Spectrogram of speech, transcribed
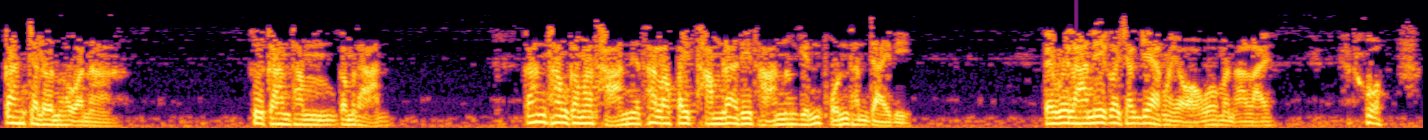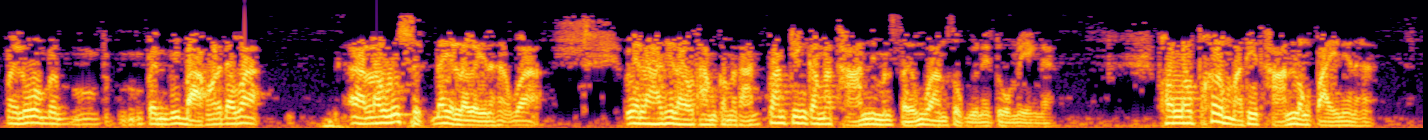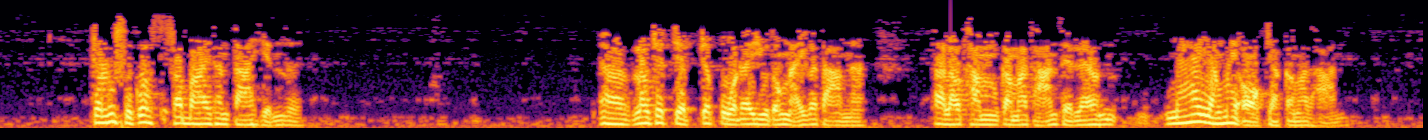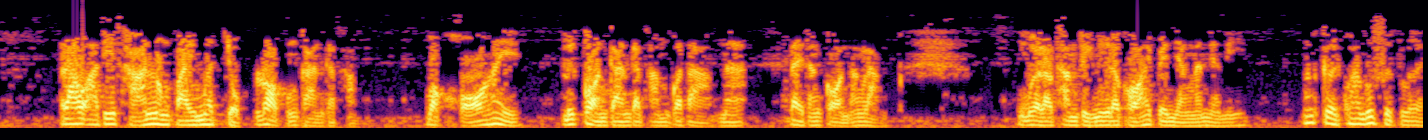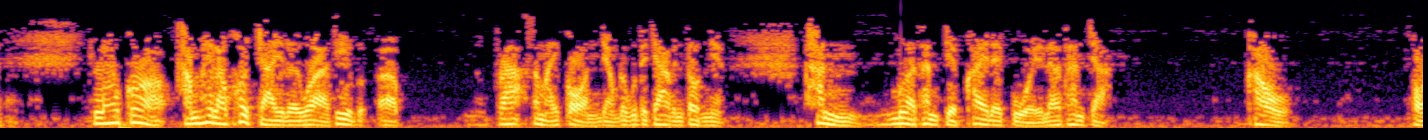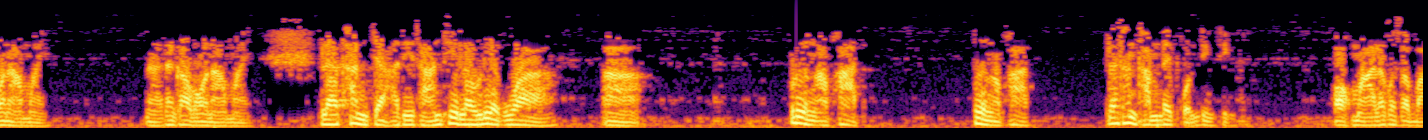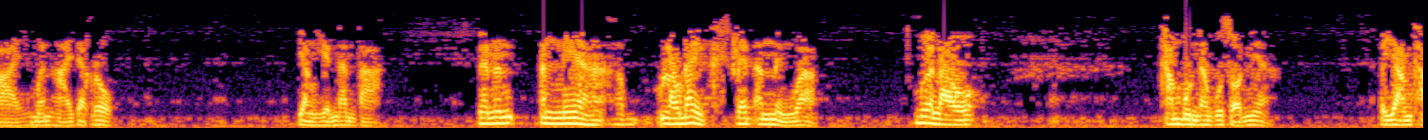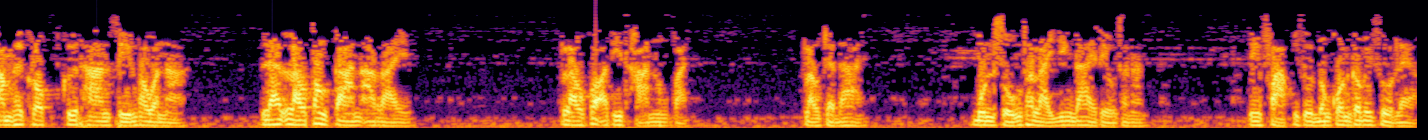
การเจริญภาวนา คือการทำกรรมฐาน การทำกรรมฐานเนี่ย ถ้าเราไปทำและอธิษฐานเราเห็นผลทันใจดี แต่เวลานี้ก็ชักแยกไม่ออกว่ามันอะไร ไม่รู้ว่ามันเป็นวิบากของเราแต่ว่าเรารู้สึกได้เลยนะฮะว่า เวลาที่เราทำกรรมฐาน ความจริงกรรมฐานนี่มันเสริมความสุขอยู่ในตัวเองนี่ยพอเราเพิ่มอธิษฐานลงไปเนี่ยนะฮะจะรู้สึกว่าสบายทันตาเห็นเลยเราจะเจ็บจะปวดอะไรอยู่ตรงไหนก็ตามนะถ้าเราทำกรรมฐานเสร็จแล้วแม้ยังไม่ออกจากกรรมฐาน เราอธิษฐานลงไปเมื่อจบรอบของการกระทำบอกขอให้หรือก่อนการกระทำก็ตามนะ ได้ทั้งก่อนทั้งหลัง เมื่อเราทำสิ่งนี้แล้วขอให้เป็นอย่างนั้นอย่างนี้ มันเกิดความรู้สึกเลย แล้วก็ทำให้เราเข้าใจเลยว่าที่พระสมัยก่อนอย่างพระพุทธเจ้าเป็นต้นเนี่ย ท่านเมื่อท่านเจ็บไข้ได้ป่วย แล้วท่านจะเข้าภาวนาใหม่ นะท่านเข้าภาวนาใหม่ แล้วท่านจะอธิษฐานที่เราเรียกว่าอ่าเปลืองอาพาธเปลืองอาพาธและท่านทำได้ผลจริง ๆ ออกมาแล้วก็สบาย เหมือนหายจากโรค อย่างเห็นทันตาดังนั้น อันเนี้ยฮะเราได้เคล็ดอันหนึ่งว่า เมื่อเราทำบุญทำกุศลเนี่ย พยายามทำให้ครบคือทานศีลภาวนา และเราต้องการอะไร เราก็อธิษฐานลงไป เราจะได้ บุญสูงเท่าไหร่ยิ่งได้เร็วเท่านั้นมีฝากพิสูจน์บางคนก็ไปสูจน์แล้ว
